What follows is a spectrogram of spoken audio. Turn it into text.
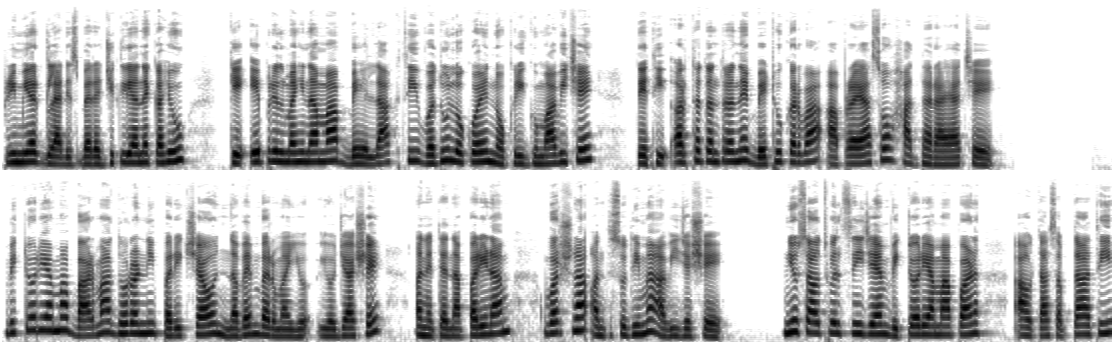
પ્રીમિયર ગ્લેડિસ બેરેજિકલિયને કહ્યું કે એપ્રિલ મહિનામાં બે લાખથી વધુ લોકોએ નોકરી ગુમાવી છે. તેથી અર્થતંત્રને બેઠું કરવા આ પ્રયાસો હાથ ધરાયા છે. વિક્ટોરિયામાં બારમા ધોરણની પરીક્ષાઓ નવેમ્બરમાં યોજાશે. અને તેના પરિણામ વર્ષના અંત સુધીમાં આવી જશે. ન્યૂ સાઉથ વેલ્સની જેમ વિક્ટોરિયામાં પણ આવતા સપ્તાહથી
